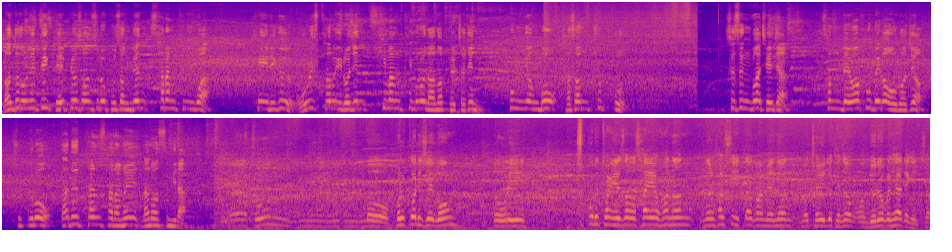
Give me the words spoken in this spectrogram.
런던 올림픽 대표 선수로 구성된 사랑팀과 K리그 올스타로 이루어진 희망팀으로 나눠 펼쳐진 홍명보 자선 축구. 스승과 제자, 선배와 후배가 어우러져 축구로 따뜻한 사랑을 나눴습니다. 어, 좋은 음, 뭐 볼거리 제공 또 우리 축구를 통해서 사회 환원을 할 수 있다고 하면은 뭐 저희도 계속 어, 노력을 해야 되겠죠.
